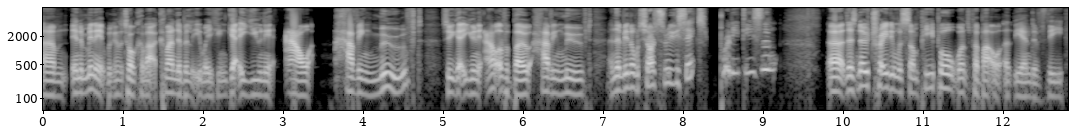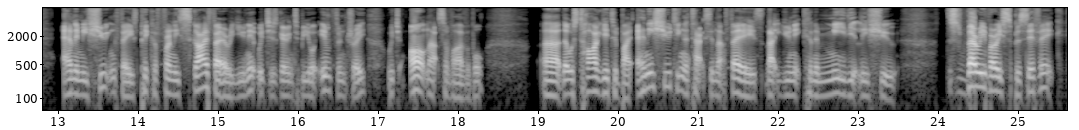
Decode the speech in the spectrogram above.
um, in a minute, we're going to talk about a command ability where you can get a unit out having moved. So you get a unit out of a boat having moved, and then being able to charge 3d6. Pretty decent. Uh, there's no trading with some people. Once per battle at the end of the enemy shooting phase, pick a friendly Skyfarer unit, which is going to be your infantry, which aren't that survivable. Uh, that was targeted by any shooting attacks in that phase, that unit can immediately shoot. This is very, very specific.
